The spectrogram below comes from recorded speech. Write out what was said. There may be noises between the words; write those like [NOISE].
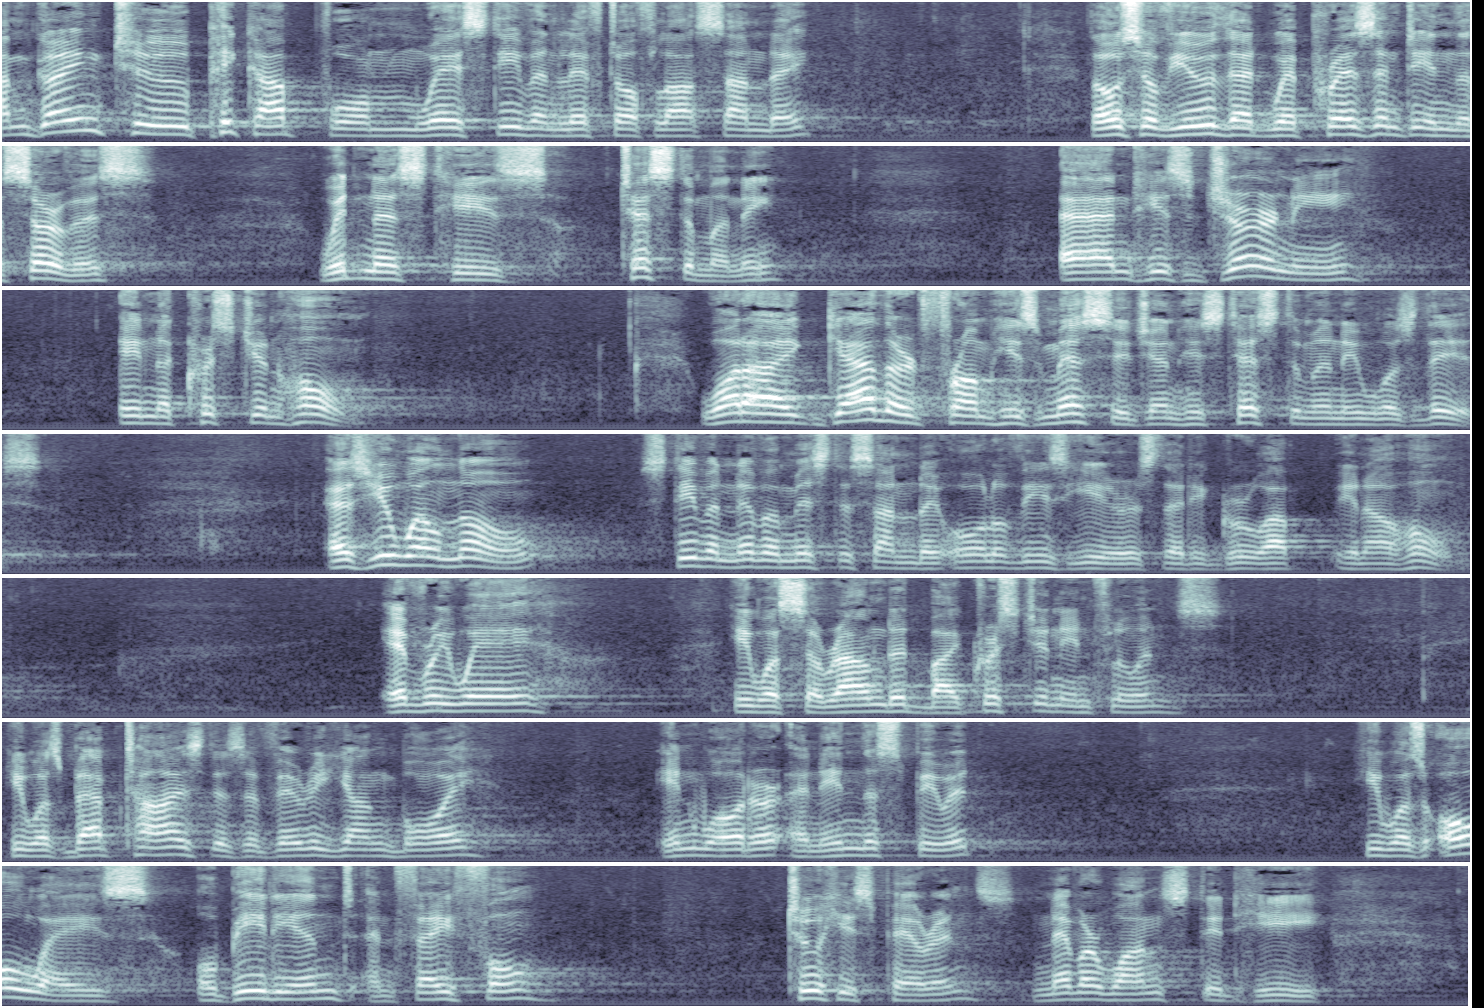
I'm going to pick up from where Stephen left off last Sunday. Those of you that were present in the service witnessed his testimony and his journey in a Christian home. What I gathered from his message and his testimony was this. As you well know, Stephen never missed a Sunday all of these years that he grew up in our home. Everywhere he was surrounded by Christian influence. He was baptized as a very young boy in water and in the Spirit. He was always obedient and faithful to his parents. Never once did he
